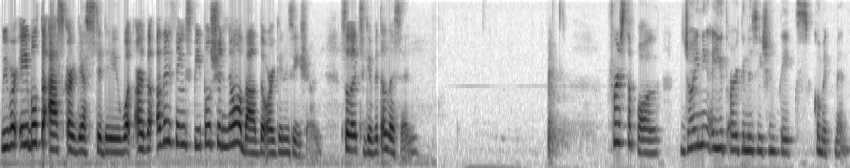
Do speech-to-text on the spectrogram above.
We were able to ask our guests today what are the other things people should know about the organization, so let's give it a listen. First of all, joining a youth organization takes commitment.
